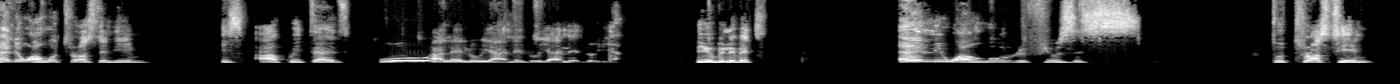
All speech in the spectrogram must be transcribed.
Anyone who trusts in him is acquitted. Ooh, hallelujah, hallelujah, hallelujah. Do you believe it? Anyone who refuses to trust him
